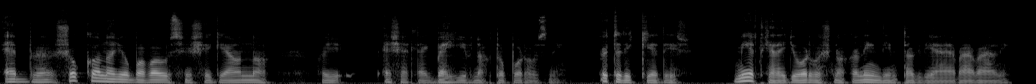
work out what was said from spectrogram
ebből sokkal nagyobb a valószínűsége annak, hogy esetleg behívnak toporozni. Ötödik kérdés. Miért kell egy orvosnak a LinkedIn tagdiájává válni?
